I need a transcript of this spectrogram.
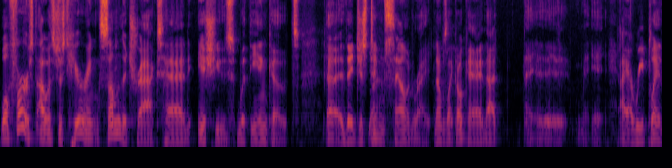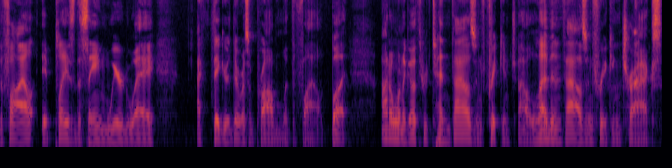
well, first, I was just hearing some of the tracks had issues with the encodes. Uh, they just didn't sound right. And I was like, okay, that. I replay the file, it plays the same weird way. I figured there was a problem with the file, but I don't want to go through 10,000 freaking, uh, 11,000 freaking tracks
